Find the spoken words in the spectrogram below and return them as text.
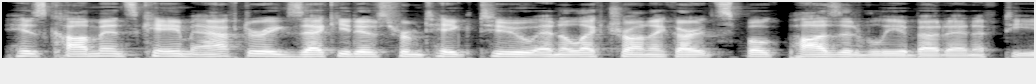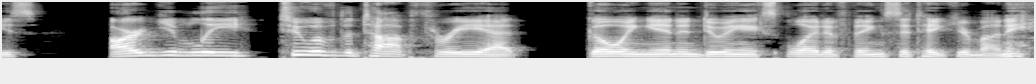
his comments came after executives from Take Two and Electronic Arts spoke positively about NFTs, arguably two of the top three at going in and doing exploitive things to take your money.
